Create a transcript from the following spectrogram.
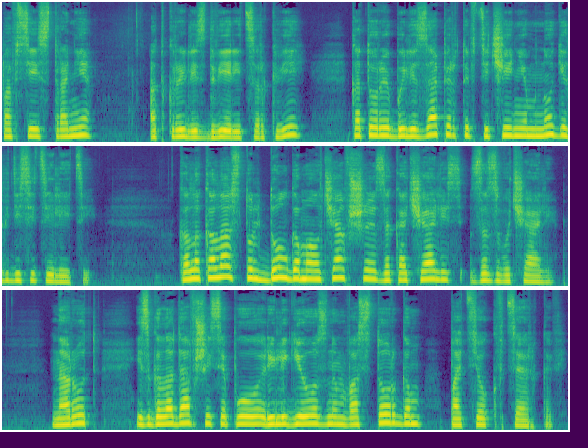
по всей стране открылись двери церквей, которые были заперты в течение многих десятилетий. Колокола, столь долго молчавшие, закачались, зазвучали. Народ, изголодавшийся по религиозным восторгам, потек в церковь.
